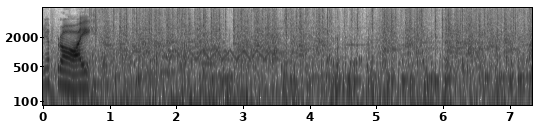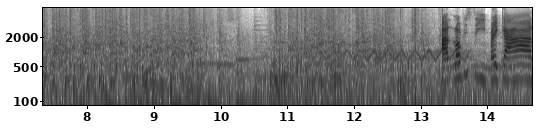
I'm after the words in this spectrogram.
เรียบร้อย อัดรอบที่สี่ไปกัน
